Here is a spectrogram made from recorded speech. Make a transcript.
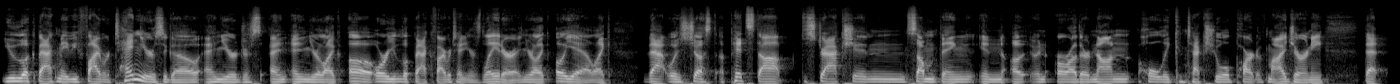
you look back maybe five or ten years ago, and you're just, and, and you're like, oh, or you look back five or ten years later, and you're like, oh yeah, like that was just a pit stop, distraction, something in, uh, in or other non wholly contextual part of my journey that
